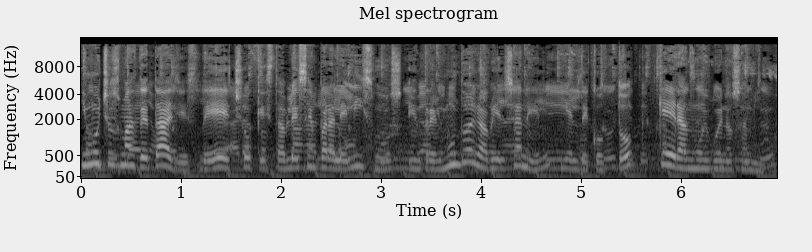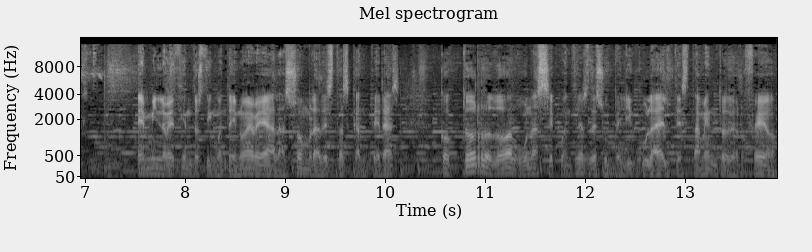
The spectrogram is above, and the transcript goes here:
Y muchos más detalles, de hecho, que establecen paralelismos entre el mundo de Gabriel Chanel y el de Cocteau, que eran muy buenos amigos. En 1959, a la sombra de estas canteras, Cocteau rodó algunas secuencias de su película El Testamento de Orfeo.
